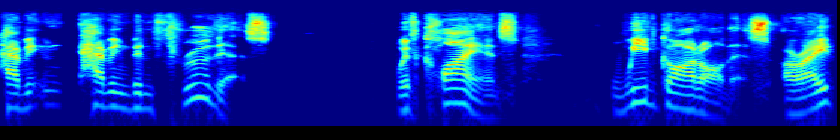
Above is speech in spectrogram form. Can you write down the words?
having having been through this with clients we've got all this all right?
